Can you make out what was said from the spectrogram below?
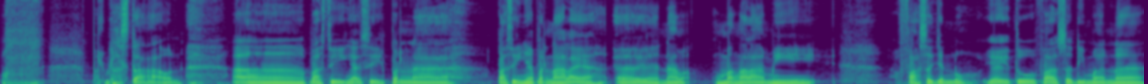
14 tahun. Uh, pasti nggak sih pernah pastinya pernah lah ya uh, mengalami fase jenuh yaitu fase di mana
